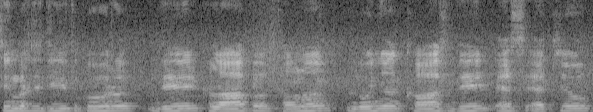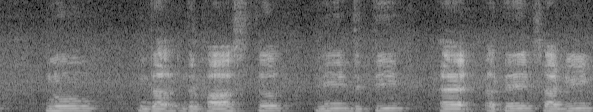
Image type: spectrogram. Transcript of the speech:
ਸਿਮਰਜੀਤ ਕੌਰ ਦੇ ਖਿਲਾਫ ਥਾਣਾ ਲੋਹੀਆਂ ਖਾਸ ਦੇ ਐਸਐਚਓ ਨੂੰ ਦਰਖਾਸਤ ਵੀ ਦਿੱਤੀ ਹੈ ਅਤੇ ਸਾਡੀ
